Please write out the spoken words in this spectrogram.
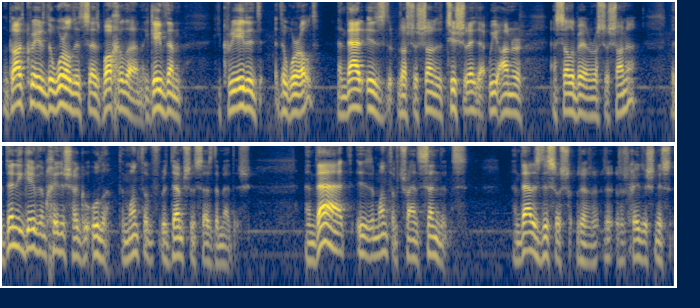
When God created the world, it says, Bachala, He gave them, He created the world, and that is the Rosh Hashanah, the Tishrei, that we honor and celebrate on Rosh Hashanah. But then he gave them Chedesh HaGeula, the month of redemption, says the Medrash. And that is a month of transcendence. And that is this Rosh Chodesh Nisan.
